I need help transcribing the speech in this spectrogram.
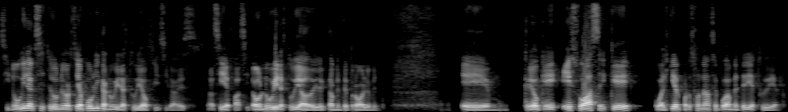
si no hubiera existido universidad pública, no hubiera estudiado física. Es así de fácil. O no hubiera estudiado directamente, probablemente. Em, creo que eso hace que cualquier persona se pueda meter y estudiar.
